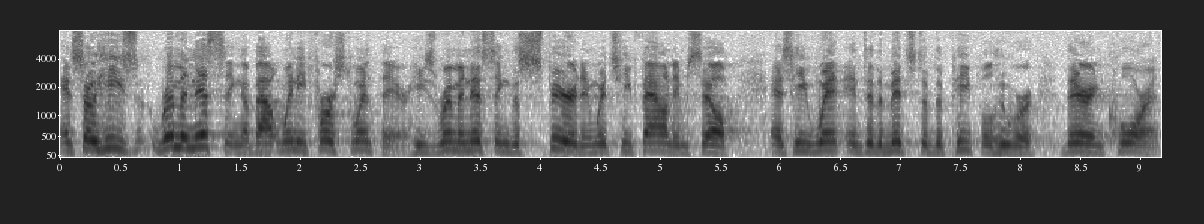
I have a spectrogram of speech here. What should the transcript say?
And so he's reminiscing about when he first went there. He's reminiscing the spirit in which he found himself as he went into the midst of the people who were there in Corinth.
